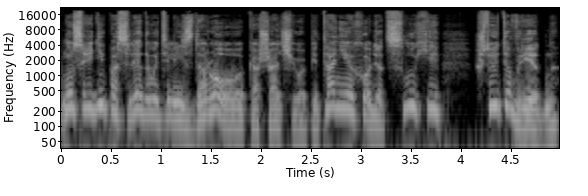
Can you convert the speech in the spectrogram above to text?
но среди последователей здорового кошачьего питания ходят слухи, что это вредно.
